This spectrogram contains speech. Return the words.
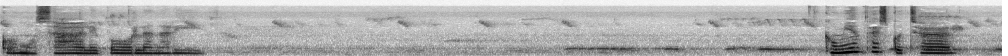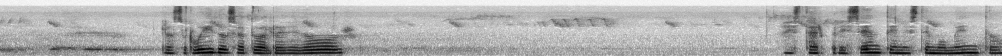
cómo sale por la nariz. Comienza a escuchar los ruidos a tu alrededor, a estar presente en este momento.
